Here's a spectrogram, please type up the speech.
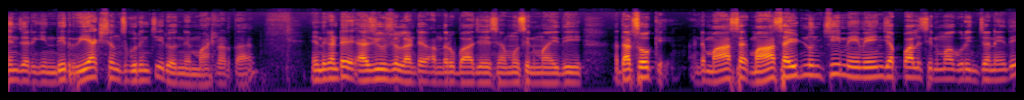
ఏం జరిగింది రియాక్షన్స్ గురించి ఈరోజు నేను మాట్లాడతా. ఎందుకంటే యాజ్ యూజువల్ అంటే అందరూ బాగా చేసాము సినిమా ఇది దట్స్ ఓకే అంటే మా సైడ్ మా సైడ్ నుంచి మేమేం చెప్పాలి సినిమా గురించి అనేది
